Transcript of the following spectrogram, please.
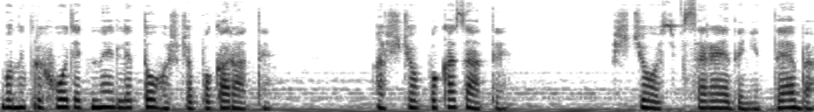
Вони приходять не для того, щоб покарати, а щоб показати щось всередині тебе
